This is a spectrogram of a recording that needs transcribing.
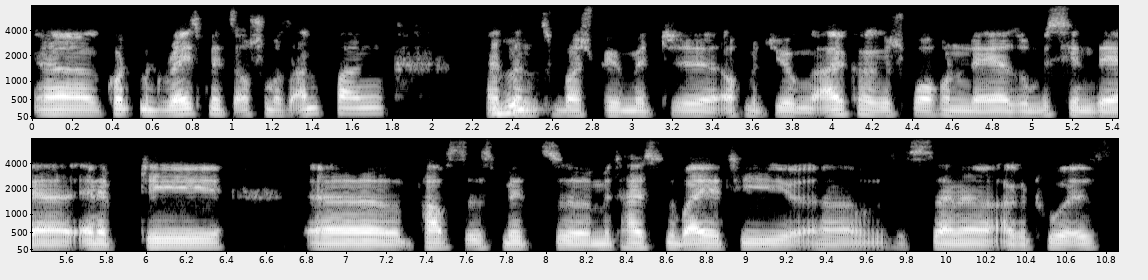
äh, konnten mit Racemates auch schon was anfangen. Hat mhm. dann zum Beispiel mit, äh, auch mit Jürgen Alker gesprochen, der ja so ein bisschen der NFT äh, Papst ist mit, äh, mit High Snobiety, äh, das seine Agentur ist.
